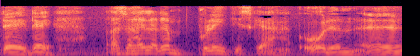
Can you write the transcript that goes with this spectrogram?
det, det Alltså hela den politiska och den eh,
